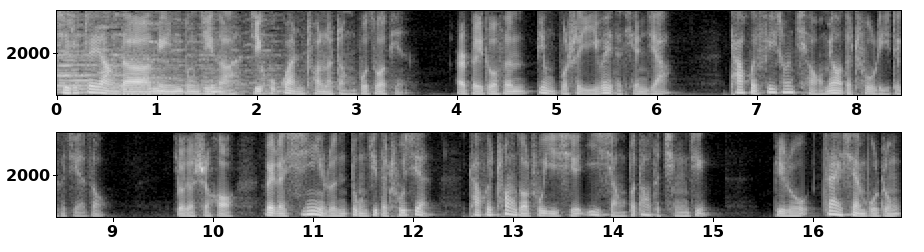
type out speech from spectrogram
其实这样的命运动机呢，几乎贯穿了整部作品，而贝多芬并不是一味的添加。他会非常巧妙地处理这个节奏，有的时候为了新一轮动机的出现，他会创造出一些意想不到的情境，比如在线部中，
